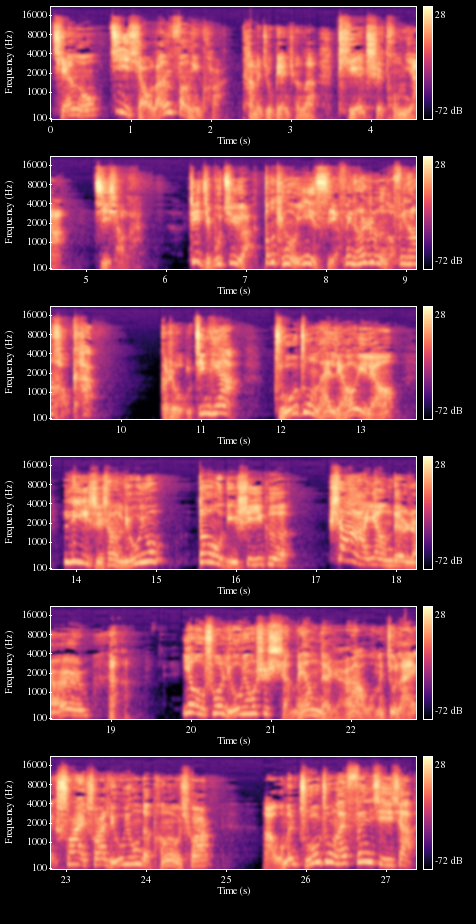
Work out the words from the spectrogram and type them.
乾隆、纪晓岚放一块，他们就变成了铁齿铜牙纪晓岚。这几部剧啊，都挺有意思，也非常热闹，非常好看。可是我们今天啊，着重来聊一聊历史上刘墉到底是一个。啥样的人儿？要说刘墉是什么样的人啊？我们就来刷一刷刘墉的朋友圈啊。我们着重来分析一下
